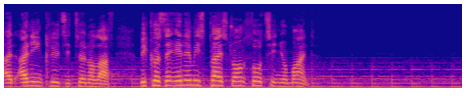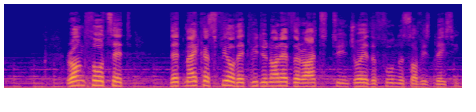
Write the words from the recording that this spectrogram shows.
it only includes eternal life because the enemy's placed wrong thoughts in your mind. Wrong thoughts that, that make us feel that we do not have the right to enjoy the fullness of his blessing.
